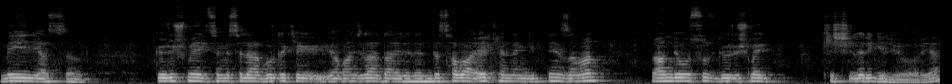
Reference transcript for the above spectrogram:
Mail yazsın. Görüşmeye gitsin. Mesela buradaki yabancılar dairelerinde sabah erkenden gittiğin zaman randevusuz görüşme kişileri geliyor oraya.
